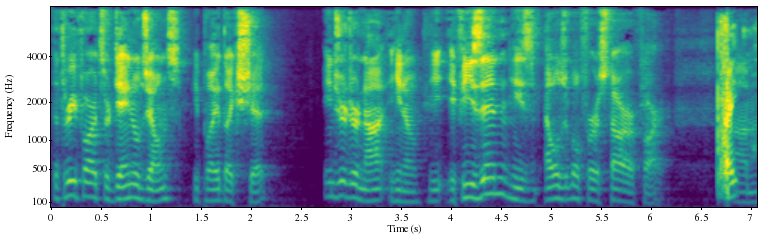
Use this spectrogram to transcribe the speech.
The three farts are Daniel Jones. He played like shit, injured or not. You know, he, if he's in, he's eligible for a star fart. Right. Um,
